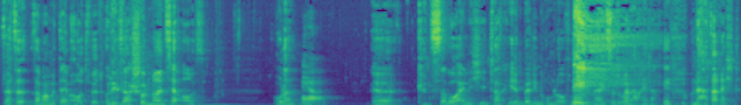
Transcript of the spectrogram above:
sagte, sag mal, mit deinem Outfit. Und ich sah schon 90er aus. Oder? Ja. Äh, könntest du aber auch eigentlich jeden Tag hier in Berlin rumlaufen. da habe ich so drüber nachgedacht. Und da hat er recht.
